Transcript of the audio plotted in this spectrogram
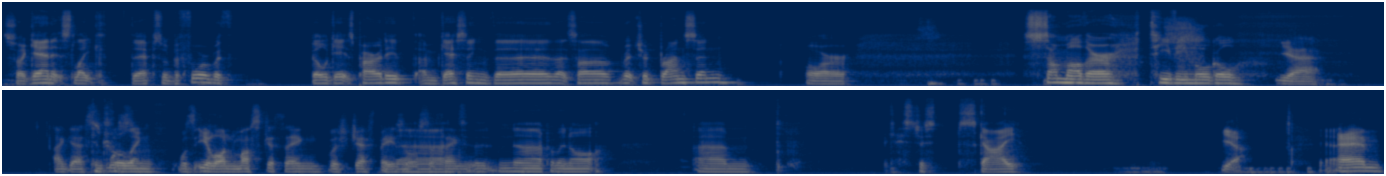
So again, it's like the episode before with Bill Gates parody. I'm guessing the that's a Richard Branson or some other TV mogul Yeah. I guess controlling. was, Elon Musk a thing? Was Jeff Bezos Nah, a thing? Nah, probably not. Um, I guess just Sky. Yeah. Yeah. Um.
